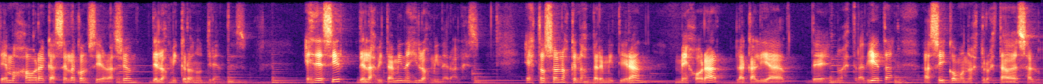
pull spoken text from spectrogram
tenemos ahora que hacer la consideración de los micronutrientes, es decir, de las vitaminas y los minerales. Estos son los que nos permitirán mejorar la calidad de nuestra dieta, así como nuestro estado de salud.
